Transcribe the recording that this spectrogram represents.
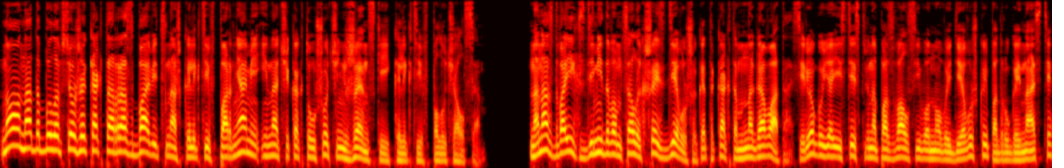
Но надо было все же как-то разбавить наш коллектив парнями, иначе как-то уж очень женский коллектив получался. На нас двоих с Демидовым целых шесть девушек, это как-то многовато. Серегу я, естественно, позвал с его новой девушкой, подругой Насти.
